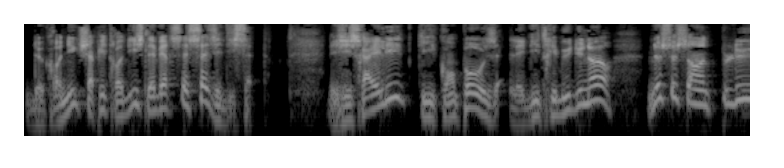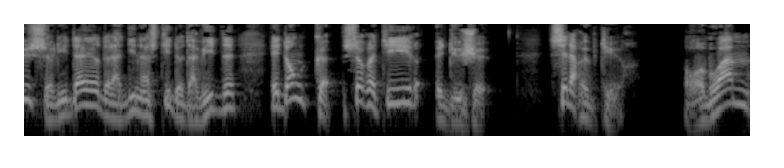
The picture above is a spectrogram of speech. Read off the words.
De Chroniques chapitre 10, les versets 16 et 17. Les Israélites, qui composent les dix tribus du Nord, ne se sentent plus solidaires de la dynastie de David et donc se retirent du jeu. C'est la rupture. Roboam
